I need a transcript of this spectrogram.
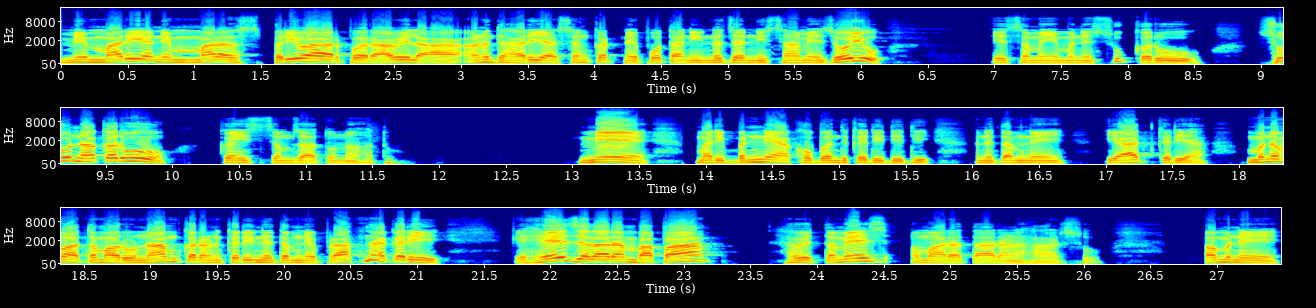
મેં મારી અને મારા પરિવાર પર આવેલા આ અણધાર્યા સંકટને પોતાની નજરની સામે જોયું. એ સમયે મને શું કરવું? શું ન કરવું? કંઈ સમજાતું ન હતું. મેં મારી બંને આંખો બંધ કરી દીધી અને તમને યાદ કર્યા. મનમાં તમારું નામકરણ કરીને તમને પ્રાર્થના કરી કે, હે જલારામ બાપા, હવે તમે જ અમારા તારણહાર છો અમને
